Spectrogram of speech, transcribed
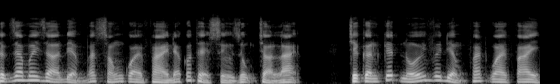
thực ra bây giờ điểm phát sóng Wi-Fi đã có thể sử dụng trở lại. Chỉ cần kết nối với điểm phát Wi-Fi,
